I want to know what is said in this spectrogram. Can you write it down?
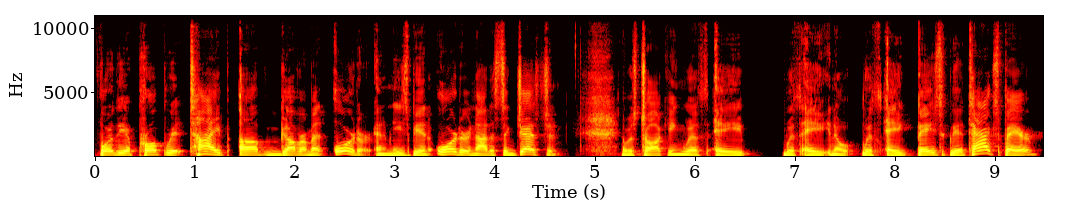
for the appropriate type of government order. And it needs to be an order, not a suggestion. I was talking with a with a you know with a basically a taxpayer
